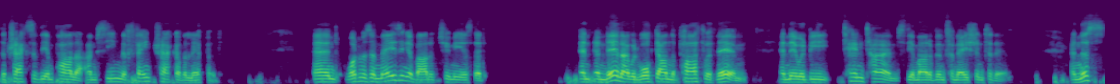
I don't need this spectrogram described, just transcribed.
the tracks of the impala, I'm seeing the faint track of a leopard. And what was amazing about it to me is that, and, and then I would walk down the path with them, and there would be 10 times the amount of information to them. And this,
